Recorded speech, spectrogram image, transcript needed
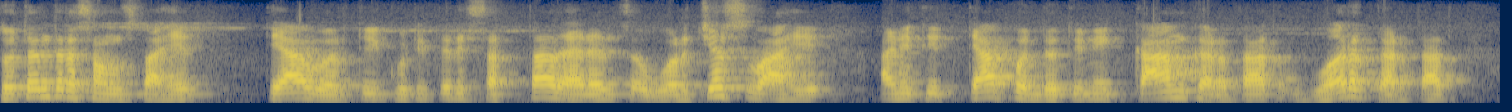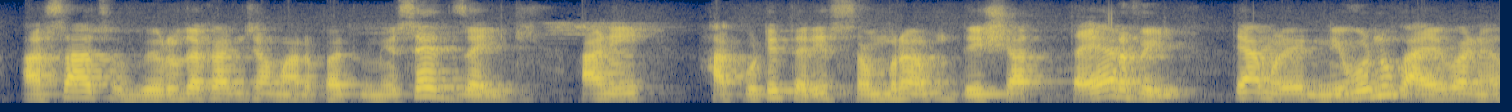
स्वतंत्र संस्था आहेत त्यावरती कुठेतरी सत्ताधाऱ्यांचं वर्चस्व आहे आणि ते त्या पद्धतीने काम करतात वर करतात असाच विरोधकांच्या मार्फत मेसेज जाईल आणि हा कुठेतरी संभ्रम देशात तयार होईल. त्यामुळे निवडणूक आयोगानं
